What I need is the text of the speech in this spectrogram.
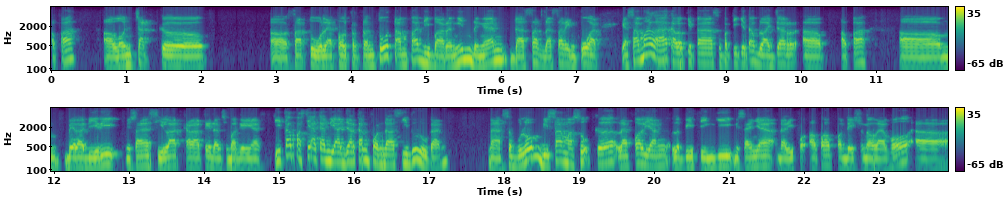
apa uh, loncat ke uh, satu level tertentu tanpa dibarengin dengan dasar-dasar yang kuat. Ya samalah kalau kita seperti kita belajar uh, apa um, bela diri, misalnya silat, karate dan sebagainya. Kita pasti akan diajarkan fondasi dulu kan. Nah, sebelum bisa masuk ke level yang lebih tinggi, misalnya dari apa foundational level, uh,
